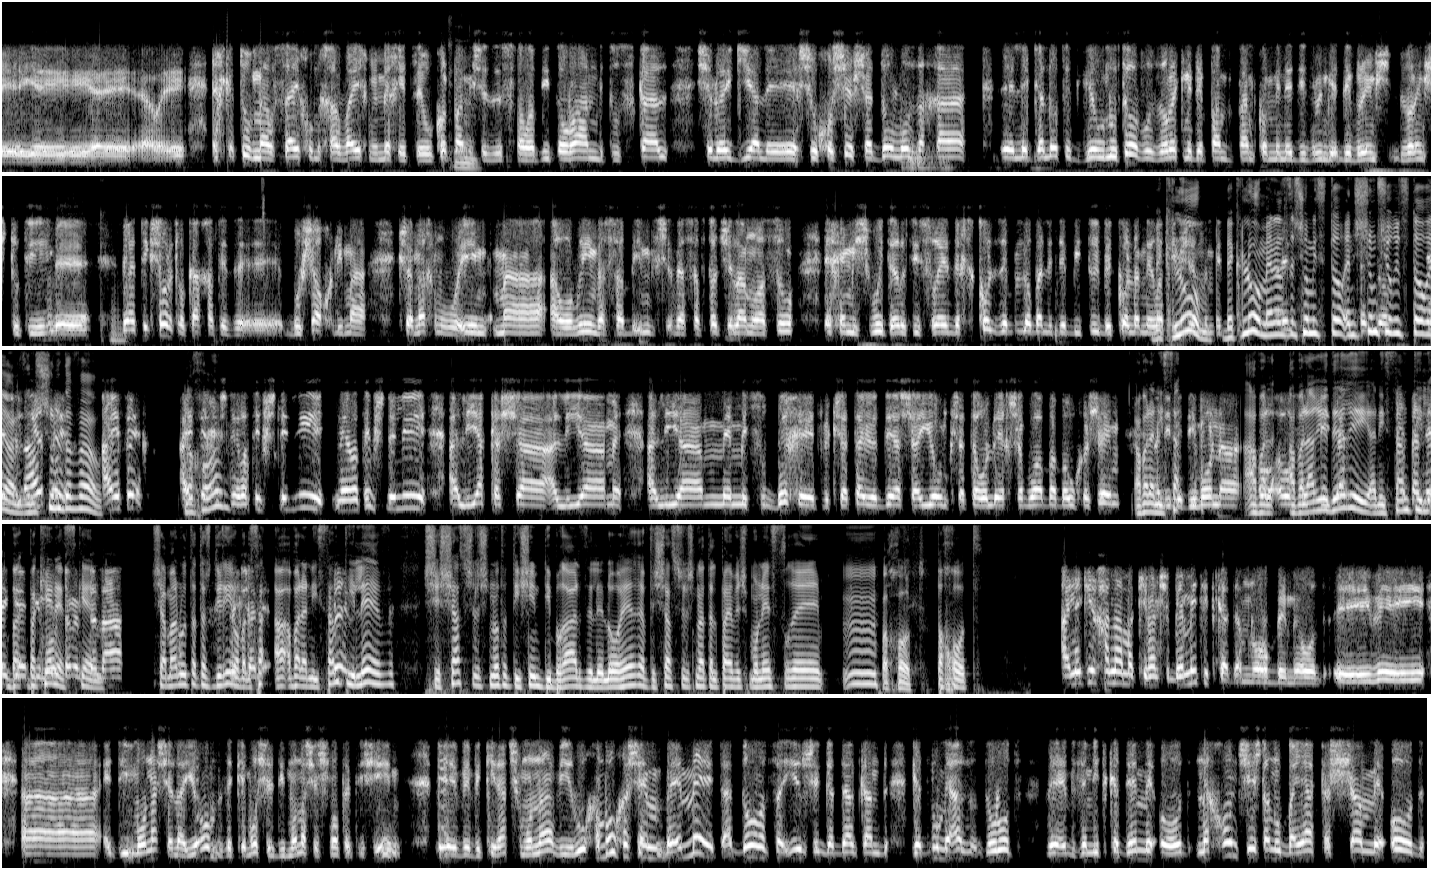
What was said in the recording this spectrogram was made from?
איך כתוב, מהרסייך ומחרבייך ממך יצאו. כל פעם יש איזה ספרדי תורן מתוסכל שלא הגיע, ל- שהוא חושב שהדור לא זכה לגלות את גאונותו, והוא זורק מדי פעם בפעם כל מיני דברים, דברים, דברים שטותיים, ו- והתקשורת לוקחת את זה, אה, בושה וכלימה. כשאנחנו רואים מה ההורים והסבים והסבתות שלנו עשו, איך הם יישבו את ארץ ישראל, ואיך כל זה לא בא לידי ביטוי בכל הנרטיב. בכלום, בכלום, אין על זה שום היסטוריה, אין שום שיעור היסטוריה על זה, שום דבר. ההפך. נכון. ההפך, יש נרטיב שלילי, נרטיב שלילי, עלייה קשה, עלייה, עלייה מסובכת, וכשאתה יודע שהיום, כשאתה הולך, שבוע הבא, ברוך השם, אבל אני אני ש- בדימונה... אבל- או- או- אבל אריה דרעי, אני שמתי לב, בכנס, כן. הממשלה, שמענו את התשדירים, אבל, ש- אבל אני שמתי לב שש"ס של שנות ה-90 דיברה על זה ללא הרף, וש"ס של שנת 2018, אמ, פחות. פחות. אני אגיד לך למה, כיוון שבאמת התקדמנו הרבה מאוד. ודימונה של היום זה כמו של דימונה של שנות ה-90, וקריית שמונה וירוחם, ברוך השם, באמת, הדור הצעיר שגדל כאן, גדלו מאז דורות, וזה מתקדם מאוד. נכון שיש לנו בעיה קשה מאוד,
